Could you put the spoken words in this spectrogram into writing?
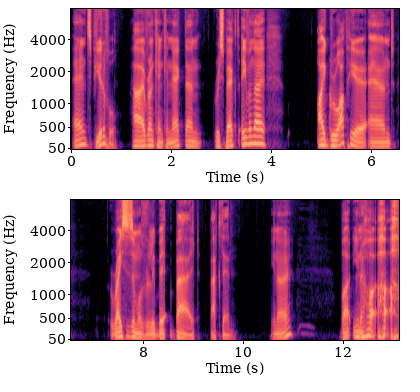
and it's beautiful how everyone can connect and respect. Even though I grew up here and racism was really ba- bad back then, you know, but you know, I,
